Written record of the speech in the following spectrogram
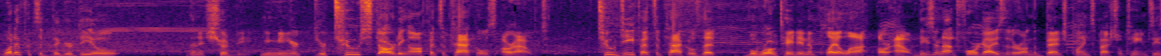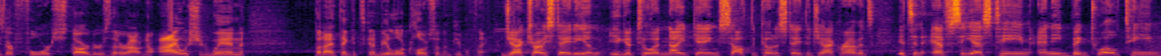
what if it's a bigger deal than it should be? I mean, your, your two starting offensive tackles are out. Two defensive tackles that will rotate in and play a lot are out. These are not four guys that are on the bench playing special teams. These are four starters that are out. Now, Iowa should win, but I think it's going to be a little closer than people think. Jack Trice Stadium, you get to a night game, South Dakota State, the Jackrabbits. It's an FCS team. Any Big 12 team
